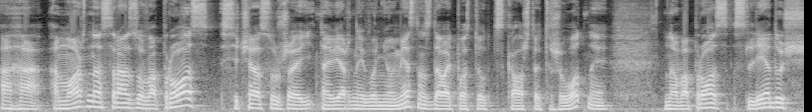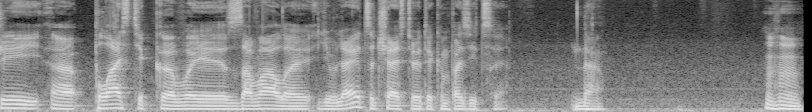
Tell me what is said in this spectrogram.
Ага, а можно сразу вопрос? Сейчас уже, наверное, его неуместно задавать после того, как ты сказал, что это животные. Но вопрос следующий. Э, пластиковые завалы являются частью этой композиции? Да. Угу.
